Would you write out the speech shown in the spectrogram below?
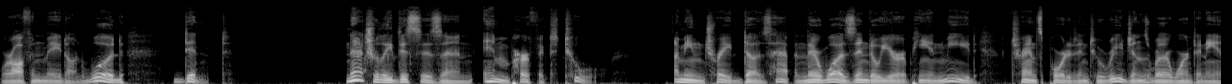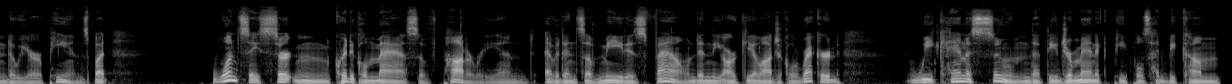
were often made on wood, didn't. Naturally, this is an imperfect tool. I mean, trade does happen. There was Indo European mead transported into regions where there weren't any Indo Europeans, but once a certain critical mass of pottery and evidence of mead is found in the archaeological record, we can assume that the Germanic peoples had become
